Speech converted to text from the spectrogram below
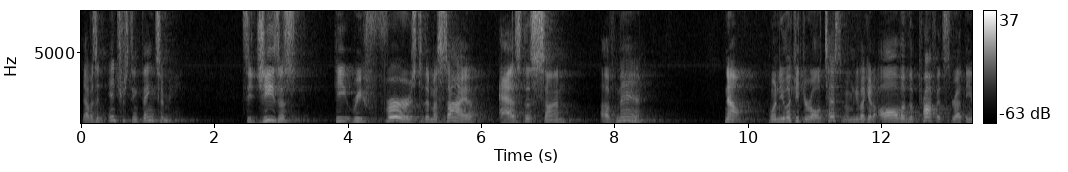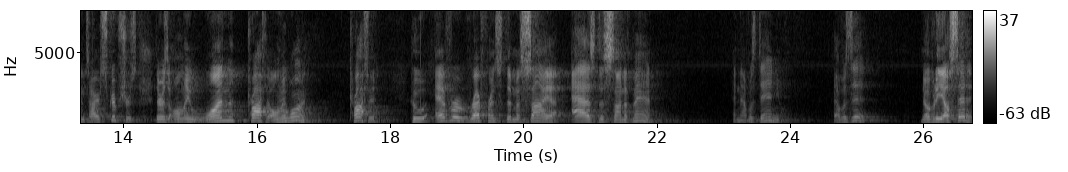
That was an interesting thing to me. See, Jesus, he refers to the Messiah as the Son of Man. Now, when you look at your Old Testament, when you look at all of the prophets throughout the entire scriptures, there is only one prophet, only one prophet, who ever referenced the Messiah as the Son of Man. And that was Daniel. That was it. Nobody else said it.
